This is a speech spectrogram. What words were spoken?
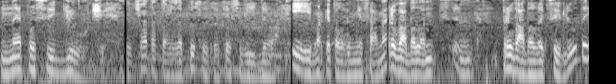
непосидючі. Дівчата теж записують якесь відео. І маркетологи Нісана привабили, привабили ці люди,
